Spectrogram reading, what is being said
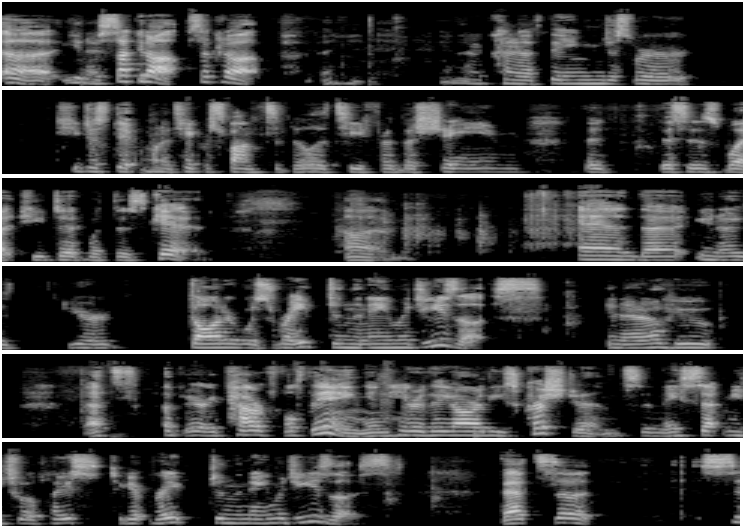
uh, you know, suck it up, suck it up. And, you know, kind of thing, just where he just didn't want to take responsibility for the shame that this is what he did with this kid. Um, and that, you know, your daughter was raped in the name of Jesus, you know, who that's a very powerful thing. And here they are, these Christians, and they sent me to a place to get raped in the name of Jesus. That's a so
